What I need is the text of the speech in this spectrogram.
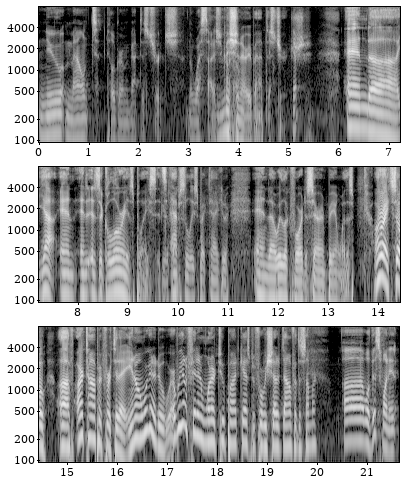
New Mount Pilgrim Baptist Church on the west side of Chicago. Missionary Baptist Yep. Church. Yep. And uh, yeah, and, and it's a glorious place. It's Beautiful. absolutely spectacular, and uh, we look forward to Sarah being with us. All right, so uh, our topic for today, you know, we're gonna do. Are we gonna fit in one or two podcasts before we shut it down for the summer? Uh, well, this one. In,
